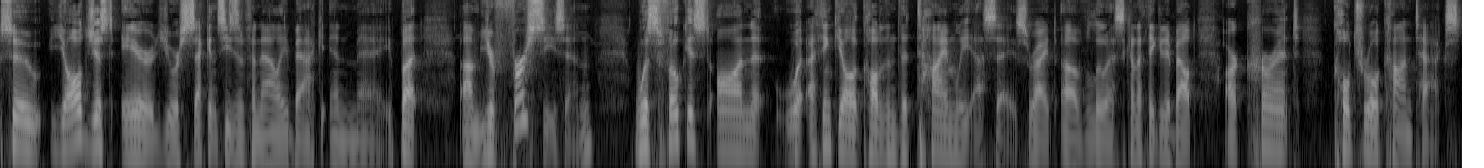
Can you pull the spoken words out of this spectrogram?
So y'all just aired your second season finale back in May, but um, your first season was focused on what I think y'all called them the timely essays, right, of Lewis, kind of thinking about our current cultural context.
